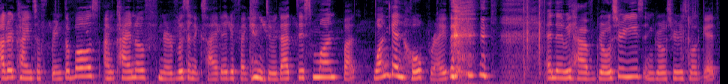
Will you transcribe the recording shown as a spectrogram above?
other kinds of printables. I'm kind of nervous and excited if i can do that this month but one can hope right and then we have groceries and groceries will get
